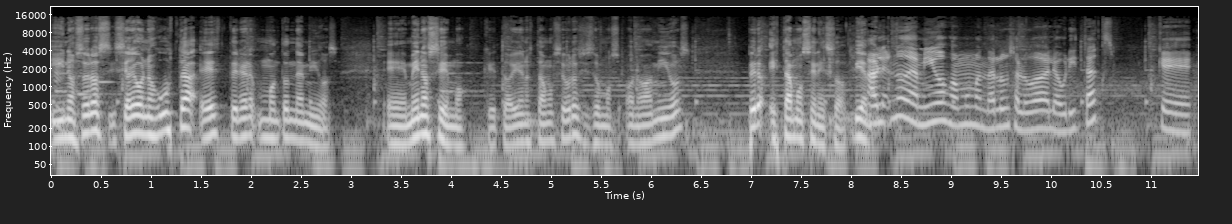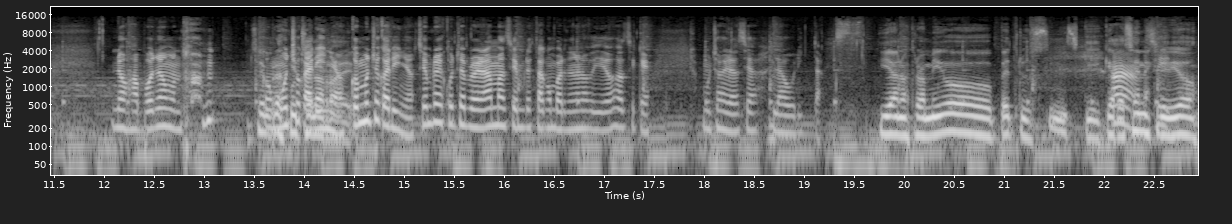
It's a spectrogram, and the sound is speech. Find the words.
Y nosotros, si algo nos gusta, es tener un montón de amigos. Menos Emo, que todavía no estamos seguros si somos o no amigos, pero estamos en eso. Bien. Hablando de amigos, vamos a mandarle un saludo a Lauritax, que nos apoya un montón, con mucho cariño, con mucho cariño. Siempre escucha el programa, siempre está compartiendo los videos, así que muchas gracias, Lauritax. Y a nuestro amigo Petrusinski, que Ah, recién sí. escribió.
